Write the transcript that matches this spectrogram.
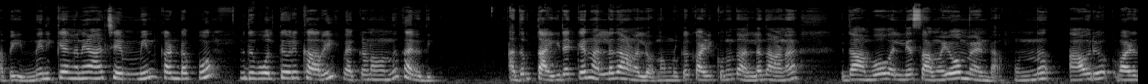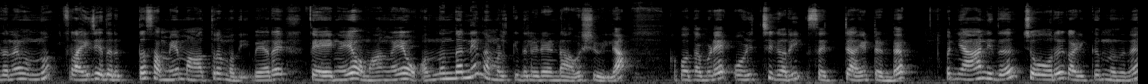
അപ്പം ഇന്ന് എനിക്ക് അങ്ങനെ ആ ചെമ്മീൻ കണ്ടപ്പോൾ ഇതുപോലത്തെ ഒരു കറി വെക്കണമെന്ന് കരുതി. അതും തൈരൊക്കെ നല്ലതാണല്ലോ. നമ്മൾക്ക് കഴിക്കുന്നത് നല്ലതാണ്. ഇതാകുമ്പോൾ വലിയ സമയവും വേണ്ട. ഒന്ന് ആ ഒരു വഴുതന ഒന്ന് ഫ്രൈ ചെയ്തെടുത്ത സമയം മാത്രം മതി. വേറെ തേങ്ങയോ മാങ്ങയോ ഒന്നും തന്നെ നമ്മൾക്ക് ഇതിലിടേണ്ട ആവശ്യമില്ല. അപ്പോൾ നമ്മുടെ ഒഴിച്ചു കറി സെറ്റായിട്ടുണ്ട് അപ്പം ഞാനിത് ചോറ് കഴിക്കുന്നതിന്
